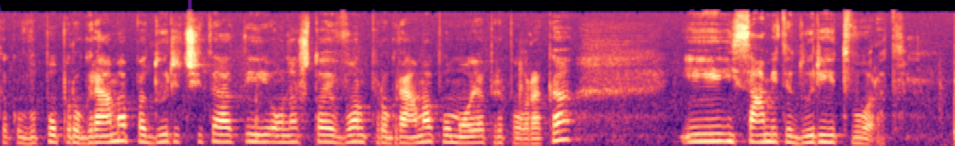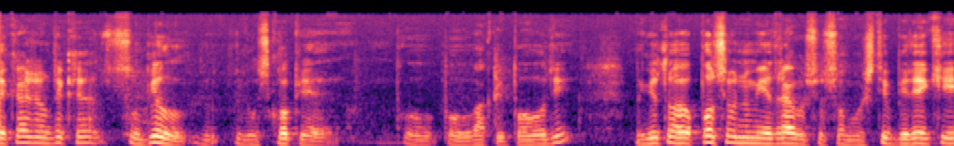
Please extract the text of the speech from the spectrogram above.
како во по програма, па дури читаат и она што е вон програма по моја препорака и, и самите дури и творат. Да кажам дека сум бил во Скопје по, по вакви поводи Меѓутоа, посебно ми е драго што сум во Штип, бидејќи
